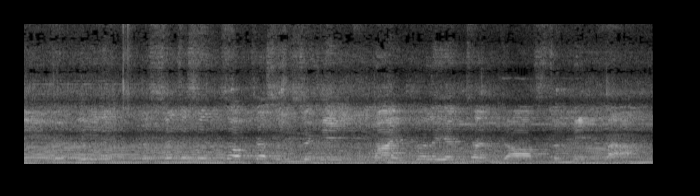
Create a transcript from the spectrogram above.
me revealing to the citizens of Chesham City my brilliant and dastardly plan.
